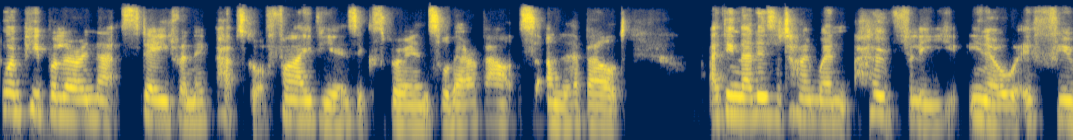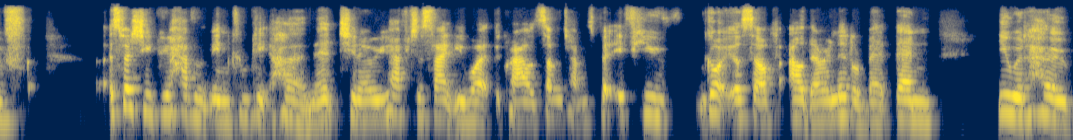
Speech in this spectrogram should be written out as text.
when people are in that stage, when they've perhaps got five years experience or thereabouts under their belt, I think that is a time when hopefully, you know, if you've, especially if you haven't been complete hermit, you know, you have to slightly work the crowd sometimes. But if you've got yourself out there a little bit, then you would hope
